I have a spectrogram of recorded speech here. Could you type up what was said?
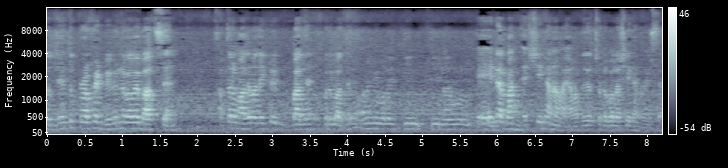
তো যেহেতু প্রফিট বিভিন্ন ভাবে বাঁধছেন আপনারা মাঝে মাঝে একটু বাঁধেন করে বাঁধেন অনেকে বলে তিন তিন আঙুল এটা শেখানো হয় আমাদের ছোটবেলা শেখানো হয়েছে।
